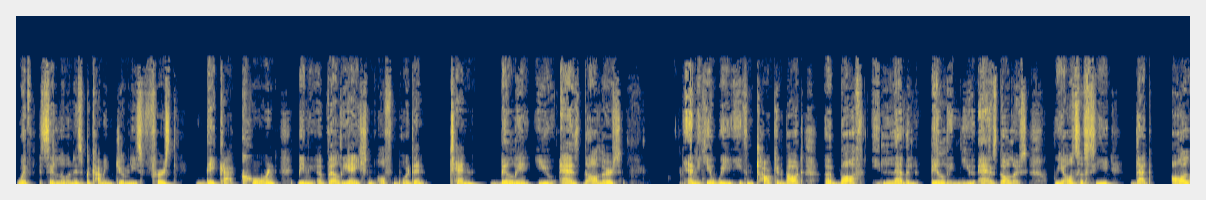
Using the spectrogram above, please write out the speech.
with Celonis becoming Germany's first decacorn, being a valuation of more than 10 billion US dollars. And here we even talking about above 11 billion US dollars. We also see that all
